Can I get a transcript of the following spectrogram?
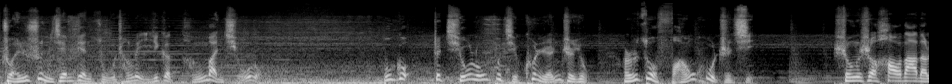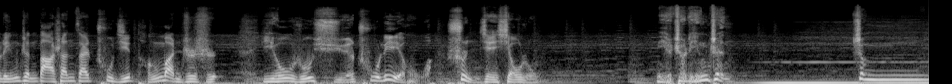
转瞬间便组成了一个藤蔓囚笼。不过，这囚笼不起困人之用，而做防护之器。声势浩大的灵阵大山在触及藤蔓之时，犹如雪触烈火，瞬间消融。你这灵阵，真……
